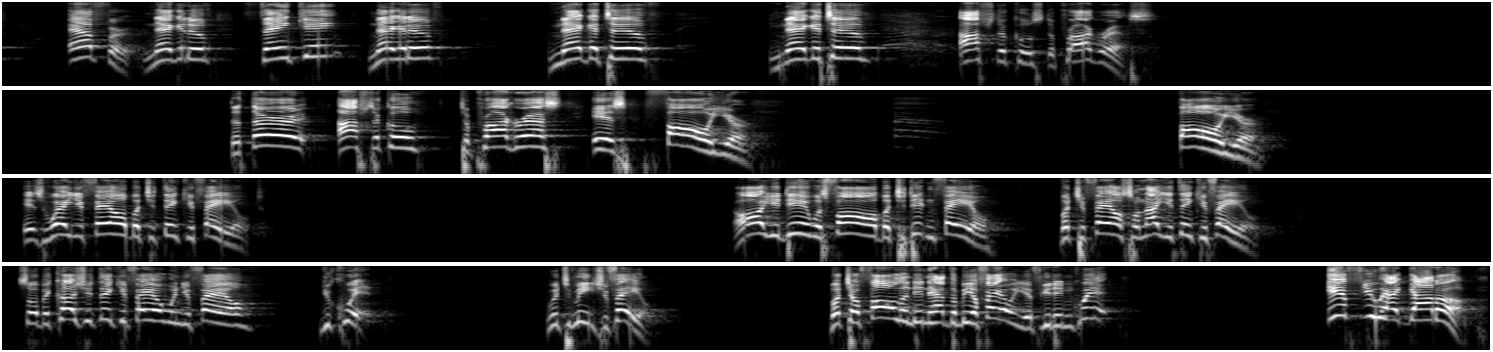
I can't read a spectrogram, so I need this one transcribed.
effort. Negative thinking, negative, negative, negative obstacles to progress. The third obstacle to progress is failure. Failure. It's where you fail, but you think you failed. All you did was fall, but you didn't fail. But you failed, so now you think you failed. So because you think you failed when you fail, you quit, which means you failed. But your falling didn't have to be a failure if you didn't quit. If you had got up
